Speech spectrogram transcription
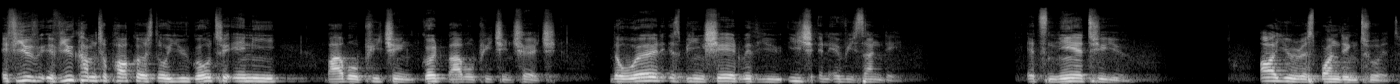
If you, if you come to Parkhurst or you go to any Bible preaching, good Bible preaching church, the word is being shared with you each and every Sunday. It's near to you. Are you responding to it?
